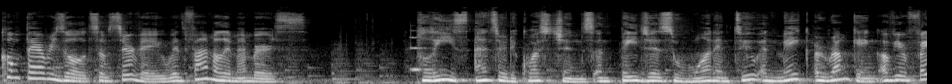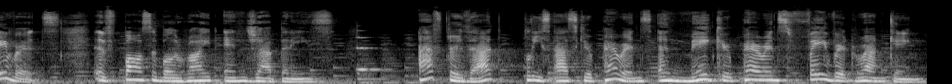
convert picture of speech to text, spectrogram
Compare results of survey with family members. Please answer the questions on pages 1 and 2 and make a ranking of your favorites. If possible, write in Japanese. After that, please ask your parents and make your parents' favorite ranking.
